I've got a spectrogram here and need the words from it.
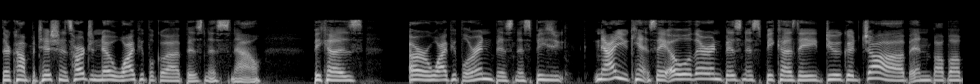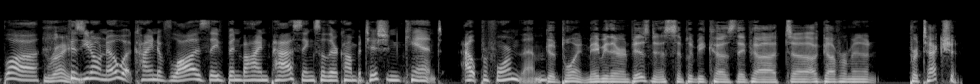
their competition. It's hard to know why people go out of business now because or why people are in business because now you can't say, oh, well, they're in business because they do a good job and blah, blah, blah. Right. Because you don't know what kind of laws they've been behind passing, so their competition can't outperform them. Good point. Maybe they're in business simply because they've got uh, a government protection.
